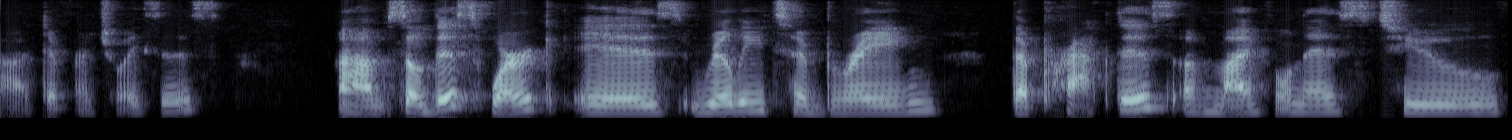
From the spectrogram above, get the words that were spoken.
uh, different choices. Um, so, this work is really to bring the practice of mindfulness to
